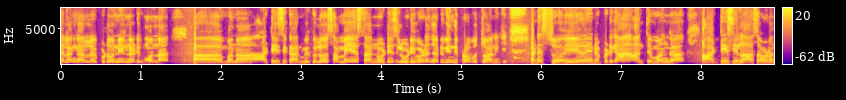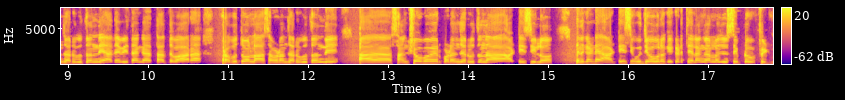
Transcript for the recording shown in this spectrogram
తెలంగాణలో ఇప్పుడు నిన్నటికి మొన్న మన ఆర్టీసీ కార్మికులు సమ్మె చేస్తా నోటీసులు కూడా ఇవ్వడం జరిగింది ప్రభుత్వానికి. అంటే సో ఏదైనప్పటికీ అంతిమంగా ఆర్టీసీ లాస్ అవ్వడం జరుగుతుంది. అదేవిధంగా తద్వారా ప్రభుత్వం లాస్ అవ్వడం జరుగుతుంది. ఆ సంక్షోభం ఏర్పడడం జరుగుతుంది ఆ ఆర్టీసీలో. ఎందుకంటే ఆర్టీసీ ఉద్యోగులకు ఇక్కడ తెలంగాణలో చూస్తే ఇప్పుడు ఫిట్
